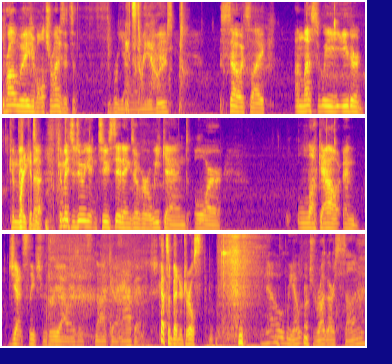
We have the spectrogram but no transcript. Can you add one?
problem with Age of Ultron is it's a three hour It's three movie. hours. So it's like unless we either commit Break it to up. commit to doing it in two sittings over a weekend or luck out and Jet sleeps for three hours, it's not gonna happen. Got some Benadryls. No, we don't drug our son.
